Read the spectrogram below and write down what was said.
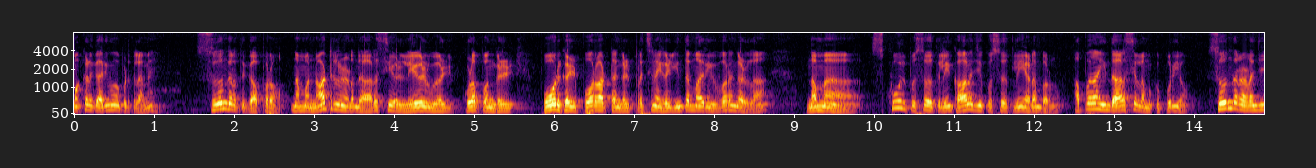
மக்களுக்கு அறிமுகப்படுத்தலாமே. சுதந்திரத்துக்கு அப்புறம் நம்ம நாட்டில் நடந்த அரசியல் நிகழ்வுகள் குழப்பங்கள் போர்கள் போராட்டங்கள் பிரச்சனைகள் இந்த மாதிரி விவரங்கள்லாம் நம்ம ஸ்கூல் புஸ்தகத்துலேயும் காலேஜ் புஸ்தகத்துலேயும் இடம் பெறணும். அப்போ தான் இந்த அரசியல் நமக்கு புரியும். சுதந்திரம் அடைஞ்சு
